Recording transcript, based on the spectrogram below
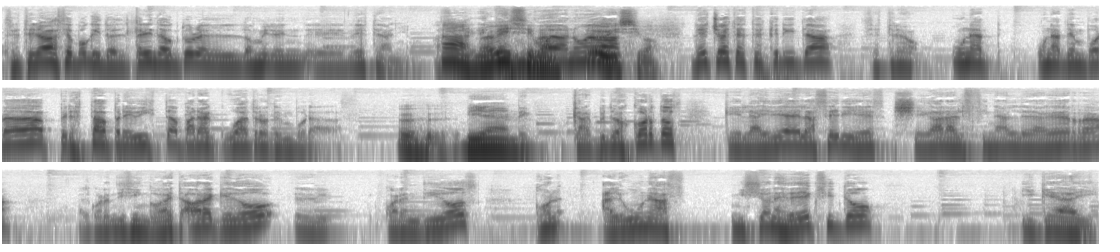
Se estrenó hace poquito, el 30 de octubre del 2020, eh, de este año. Así Ah, esta es nuevísima. Nueva, nueva. Nuevísima. De hecho, esta está escrita, se estrenó una, una temporada, pero está prevista para cuatro temporadas. De Bien. capítulos cortos, que la idea de la serie es llegar al final de la guerra, al 45. Esta- Ahora quedó el 42 con algunas misiones de éxito y queda ahí.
